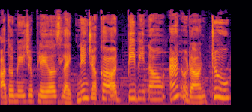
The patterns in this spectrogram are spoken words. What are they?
other major players like Ninjacart, BB Now, and Udaan too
